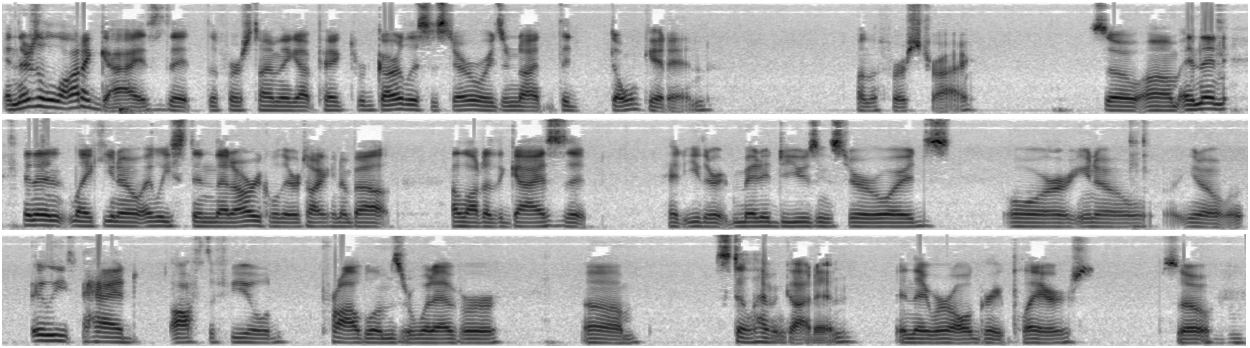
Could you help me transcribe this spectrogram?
And there's a lot of guys that the first time they got picked, regardless of steroids or not, that don't get in on the first try. So, um, and then and then like you know, at least in that article, they were talking about a lot of the guys that had either admitted to using steroids or you know, you know, at least had off the field problems or whatever. Um, still haven't got in, and they were all great players. So Mhm.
